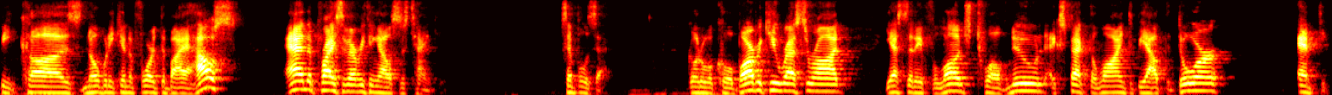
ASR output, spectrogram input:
because nobody can afford to buy a house and the price of everything else is tanking. Simple as that. Go to a cool barbecue restaurant, Yesterday for lunch, 12 noon. Expect the line to be out the door. Empty.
